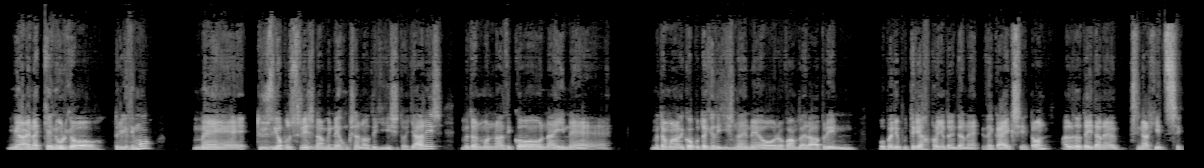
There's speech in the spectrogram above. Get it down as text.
Μια, ένα καινούριο τρίδημο με τους δύο από τους τρεις να μην έχουν ξαναοδηγήσει το Γιάρης, με τον μοναδικό να είναι με τον μοναδικό που το έχει οδηγήσει να είναι ο Ροβάμπερα πριν από περίπου τρία χρόνια όταν ήταν 16 ετών, αλλά τότε ήταν στην αρχή της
